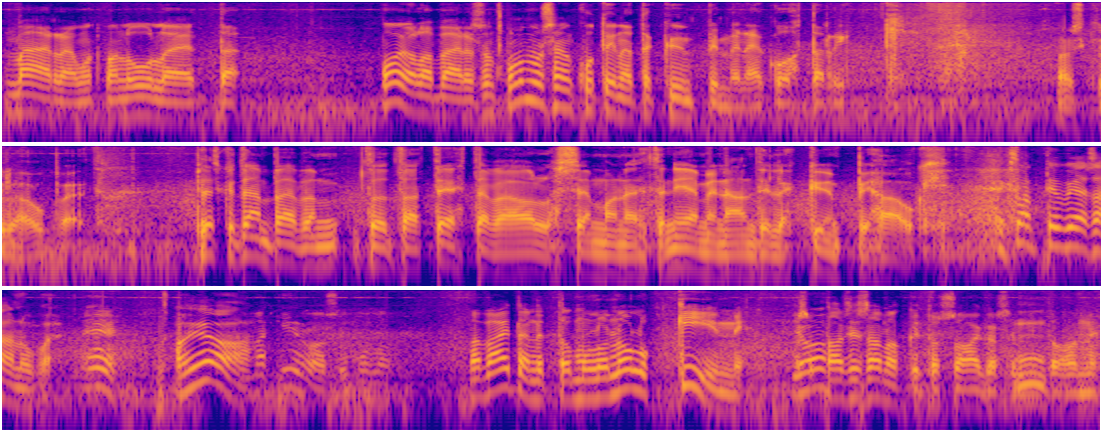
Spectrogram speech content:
määrää, mutta mä luulen, että voi olla väärässä, mutta mulla on sellainen kutina, että kymppi menee kohta rikki. Olisi kyllä upeeta. Pitäisikö tämän päivän tota, tehtävä olla semmonen, että Niemen Antille kymppi hauki? Eikö Antti ole vielä saanut vai? Ei. Ai jaa. Mä kirosin. Mulla. Mä väitän, että mulla on ollut kiinni. Joo. Joo. Taisin sanoakin tuossa aikaisemmin mm. tuohon, niin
